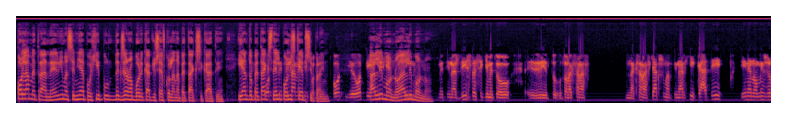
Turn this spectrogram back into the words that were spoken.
Πολλά μετράνε. Είμαστε σε μια εποχή που δεν ξέρω αν μπορεί κάποιος εύκολα να πετάξει κάτι. Ή αν το πετάξει Όχι, θέλει δεν πολλή πετάμε σκέψη τίποτα. πριν. Ό,τι, ό,τι έχει Αλίμονο, σχέση αλίμονο. Με την αντίσταση και με το, ε, το, το να, ξανα, να ξαναφτιάξουμε από την αρχή κάτι είναι νομίζω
